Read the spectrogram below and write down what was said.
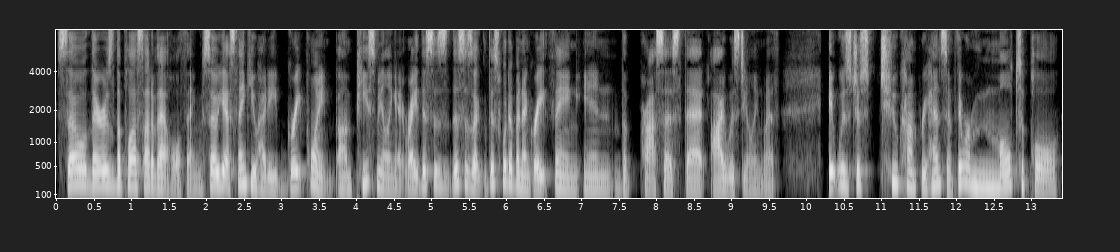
So there's the plus out of that whole thing. So yes, thank you, Heidi. Great point. Um, piecemealing it, right? This is this is a this would have been a great thing in the process that I was dealing with. it was just too comprehensive. There were multiple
